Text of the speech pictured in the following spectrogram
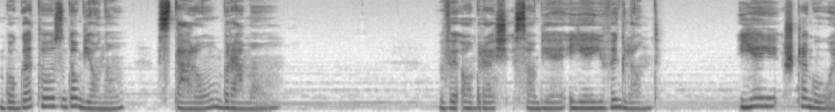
bogato zdobioną, starą bramą. Wyobraź sobie jej wygląd, jej szczegóły.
